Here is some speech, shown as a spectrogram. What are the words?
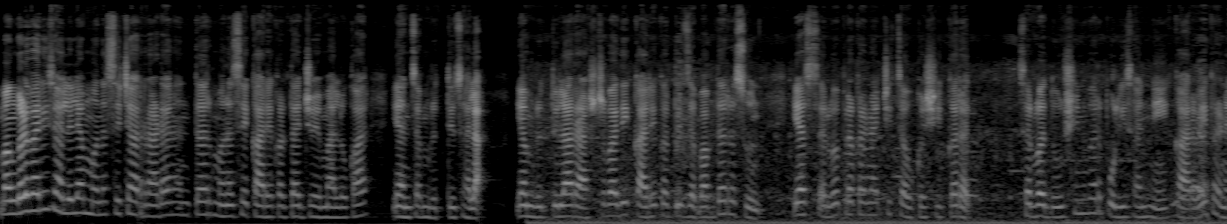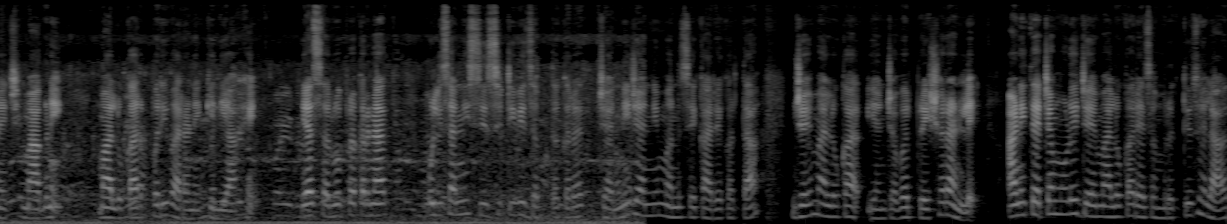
मंगळवारी झालेल्या मनसेच्या राड्यानंतर मनसे कार्यकर्ता जय मालोकार यांचा मृत्यू झाला. या मृत्यूला राष्ट्रवादी कार्यकर्ते जबाबदार असून या सर्व प्रकरणाची चौकशी करत सर्व दोषींवर पोलिसांनी कारवाई करण्याची मागणी मालोकार परिवाराने केली आहे. या सर्व प्रकरणात पोलिसांनी सीसीटीव्ही जप्त करत ज्यांनी ज्यांनी मनसे कार्यकर्ता जय मालोकार यांच्यावर प्रेशर आणले आणि त्याच्यामुळे जय मालोकार याचा मृत्यू झाला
